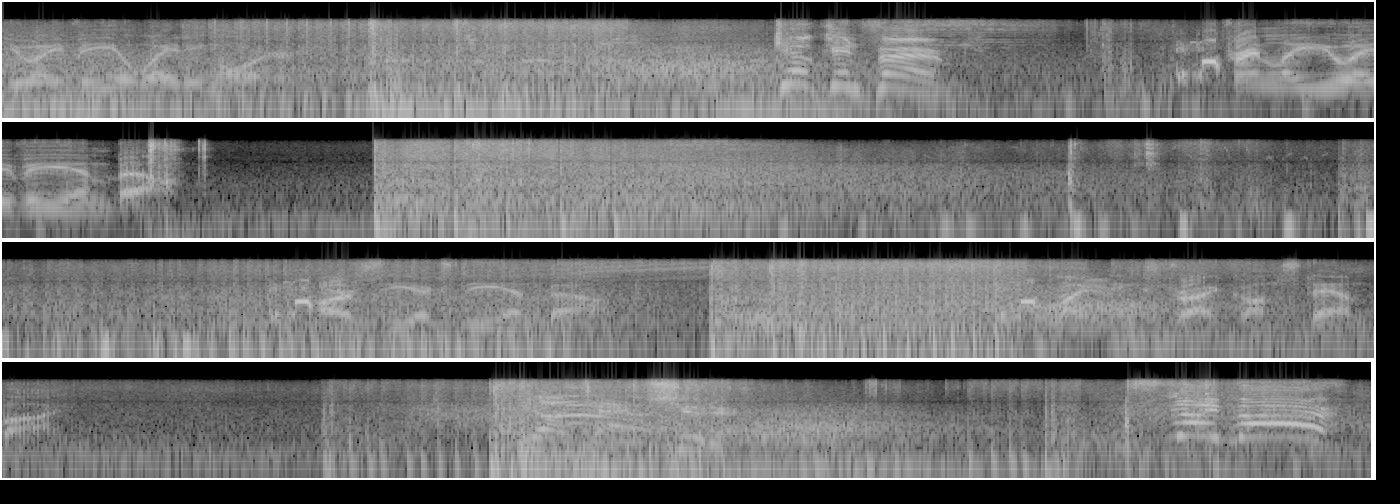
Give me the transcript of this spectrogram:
UAV awaiting order. kill confirmed! Friendly UAV inbound. RCXD inbound. Lightning strike on standby. Contact, shooter! Sniper!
